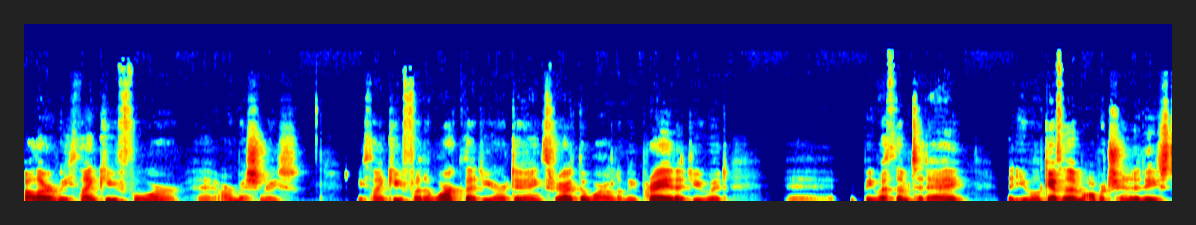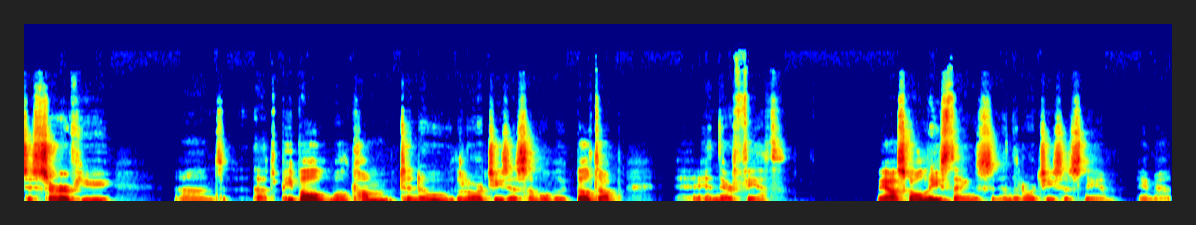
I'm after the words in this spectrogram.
Father, we thank you for uh, our missionaries. We thank you for the work that you are doing throughout the world, and we pray that you would uh, be with them today, that you will give them opportunities to serve you, and that people will come to know the Lord Jesus and will be built up eh, in their faith. We ask all these things in the Lord Jesus' name. Amen.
